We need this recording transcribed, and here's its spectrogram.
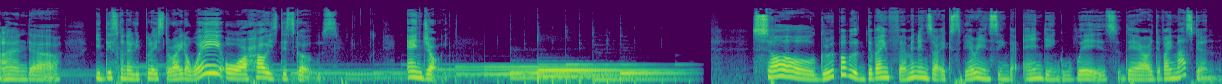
and uh, is this gonna replace right away or how is this goes? Enjoy. So, group of divine feminines are experiencing the ending with their divine masculine.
